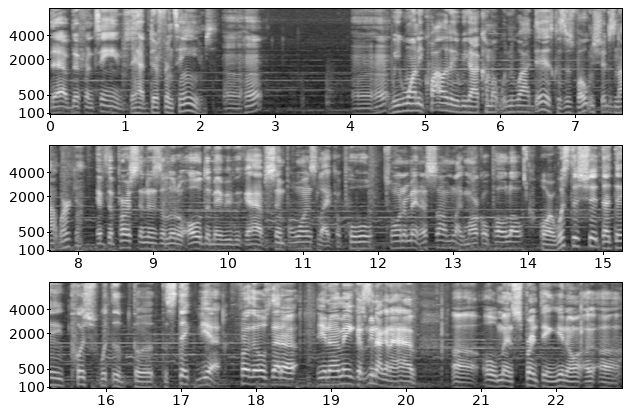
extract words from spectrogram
They have different teams. They have different teams. Uh huh. Huh. We want equality. We gotta come up with new ideas because this voting shit is not working. If the person is a little older, maybe we could have simple ones like a pool tournament or something, like Marco Polo. Or what's the shit that they push with the the, the stick? Yeah, for those that are, you know what I mean? Because we're not gonna have uh, old men sprinting. You know, uh, uh,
